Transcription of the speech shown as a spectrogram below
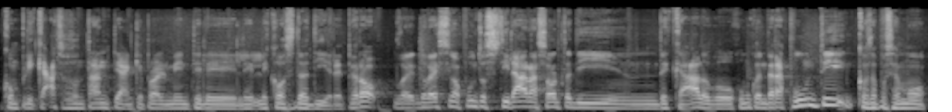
complicato, sono tante anche probabilmente le, le, le, cose da dire, però dovessimo appunto stilare una sorta di mm, decalogo o comunque andare a punti, cosa possiamo...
